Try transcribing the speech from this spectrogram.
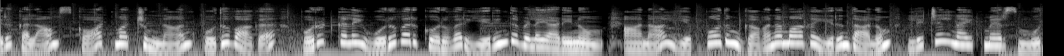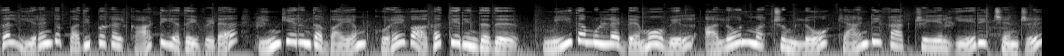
இருக்கலாம். ஸ்காட் மற்றும் நான் பொதுவாக பொருட்களை ஒருவருக்கொருவர் எரிந்து விளையாடினோம். ஆனால் எப்போதும் கவனமாக இருந்தாலும் லிட்டில் நைட்மேர்ஸ் முதல் இரண்டு பதிப்புகள் காட்டியதை விட இங்கிருந்த பயம் குறைவாக தெரிந்தது. மீதமுள்ள டெமோவில் அலோன் மற்றும் லோ கேண்டி ஃபேக்டரியில் ஏறிச் சென்று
